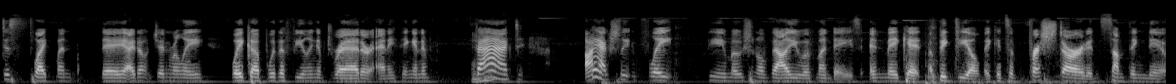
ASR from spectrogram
dislike Monday. I don't generally wake up with a feeling of dread or anything. And in Mhm. fact, I actually inflate the emotional value of Mondays and make it a big deal. like it's a fresh start and something new.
